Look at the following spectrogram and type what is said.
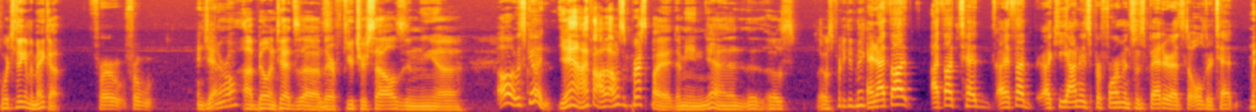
What do you think of the makeup? For for in general. Uh, Bill and Ted's uh, their future selves in the. Uh, Oh, it was good. yeah, I thought I was impressed by it. I mean, yeah, it, it was it was pretty good makeup. And I thought I thought Ted I thought Keanu's performance was better as the older Ted.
